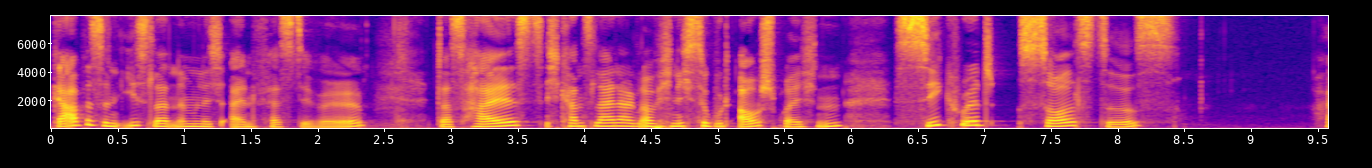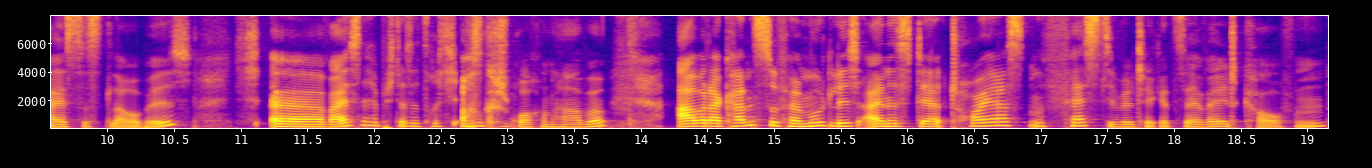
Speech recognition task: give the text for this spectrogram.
gab es in Island nämlich ein Festival. Das heißt, ich kann es leider, glaube ich, nicht so gut aussprechen. Secret Solstice heißt es, glaube ich. Ich äh, weiß nicht, ob ich das jetzt richtig ausgesprochen habe, aber da kannst du vermutlich eines der teuersten Festivaltickets der Welt kaufen.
